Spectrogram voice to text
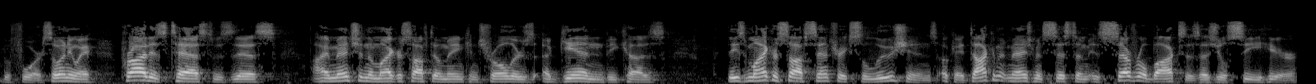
before. So, anyway, Prada's test was this I mentioned the Microsoft domain controllers again because these Microsoft centric solutions, okay, document management system is several boxes, as you'll see here.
